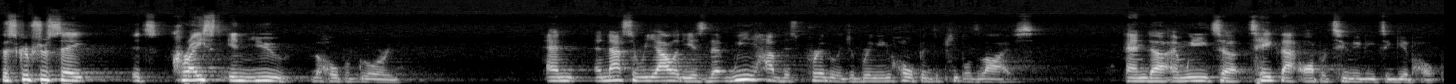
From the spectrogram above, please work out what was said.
The scriptures say it's Christ in you, the hope of glory. And, and that's the reality is that we have this privilege of bringing hope into people's lives. And, uh, and we need to take that opportunity to give hope.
